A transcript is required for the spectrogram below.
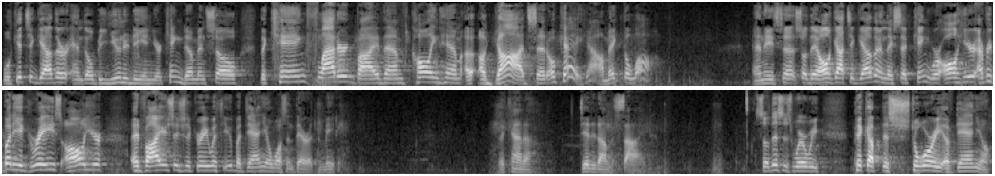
will get together and there'll be unity in your kingdom. And so the king, flattered by them calling him a, a god, said, Okay, yeah, I'll make the law. And he said, so they all got together and they said, King, we're all here. Everybody agrees. All your advisors agree with you, but Daniel wasn't there at the meeting. They kind of did it on the side. So this is where we pick up this story of Daniel.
